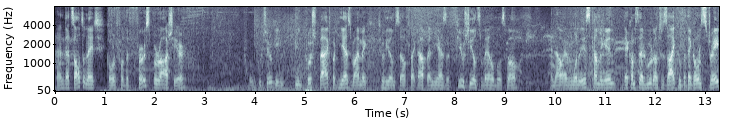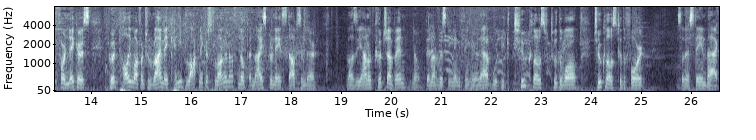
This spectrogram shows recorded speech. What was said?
And that's Alternate going for the first barrage here. Ooh, being pushed back, but he has Rymek to heal himself back up, and he has a few shields available as well. And now everyone is coming in. There comes that root onto Zaiku, but they're going straight for Knickers. Good polymorph onto Rymek. Can he block Knickers for long enough? Nope, a nice grenade stops him there. Valziano could jump in. Nope, they're not risking anything here. That would be too close to the wall, too close to the fort. So they're staying back.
